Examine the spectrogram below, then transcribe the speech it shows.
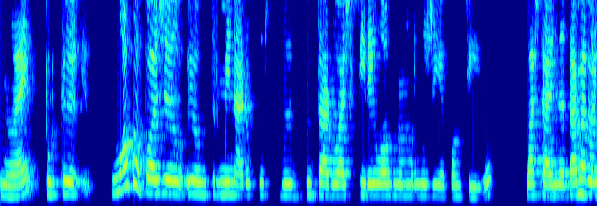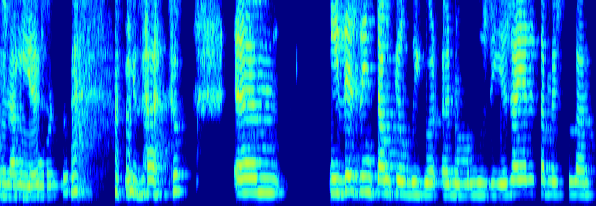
não é? Porque logo após eu, eu terminar o curso de, de que tirei logo numerologia contigo lá está, ainda estava a trabalhar dias. no Porto, exato. Um, e desde então que eu ligo a numerologia, já era também estudante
